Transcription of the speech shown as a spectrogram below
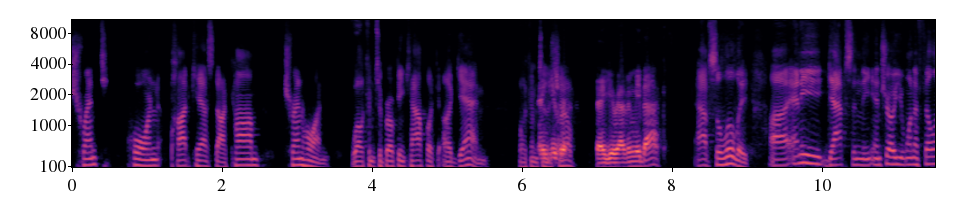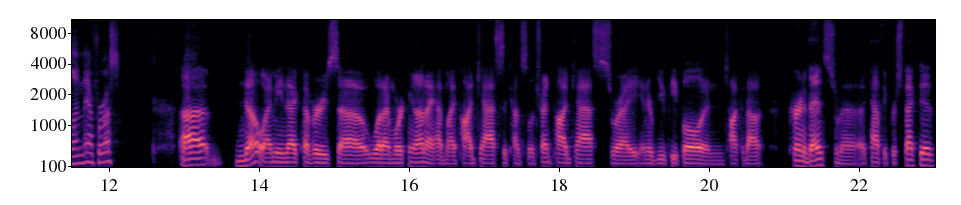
trenthornpodcast.com. Trent Horn, welcome to Broken Catholic again. Welcome Thank to the show. Thank you for having me back. Absolutely. Uh, any gaps in the intro you want to fill in there for us? Uh, no, I mean, that covers uh, what I'm working on. I have my podcast, the Council of Trent podcasts, where I interview people and talk about current events from a, Catholic perspective.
